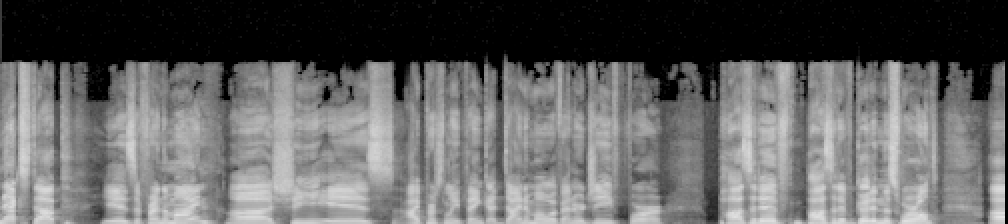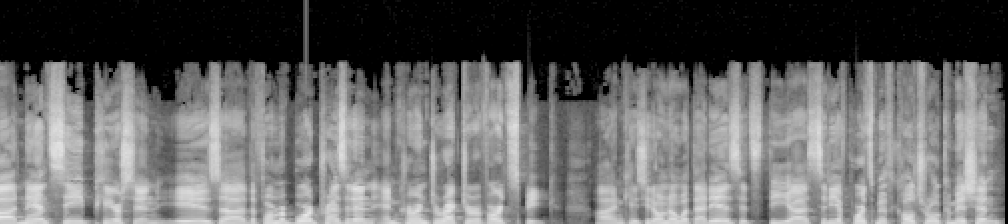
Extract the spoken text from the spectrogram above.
next up is a friend of mine. Uh, she is, I personally think, a dynamo of energy for positive, positive good in this world. Uh, Nancy Pearson is uh, the former board president and current director of ArtSpeak. Uh, in case you don't know what that is, it's the uh, City of Portsmouth Cultural Commission.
